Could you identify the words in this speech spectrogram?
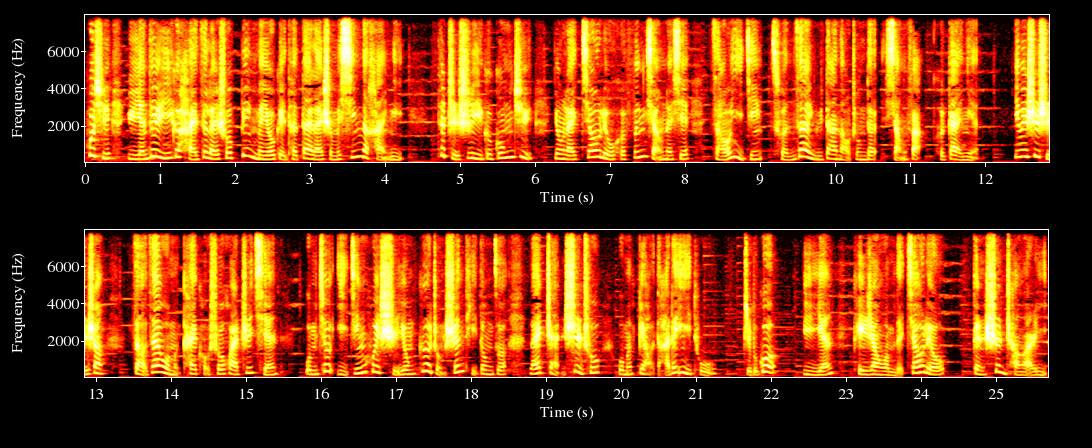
或许，语言对于一个孩子来说，并没有给他带来什么新的含义，它只是一个工具，用来交流和分享那些早已经存在于大脑中的想法和概念。因为事实上，早在我们开口说话之前，我们就已经会使用各种身体动作来展示出我们表达的意图。只不过语言可以让我们的交流更顺畅而已。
